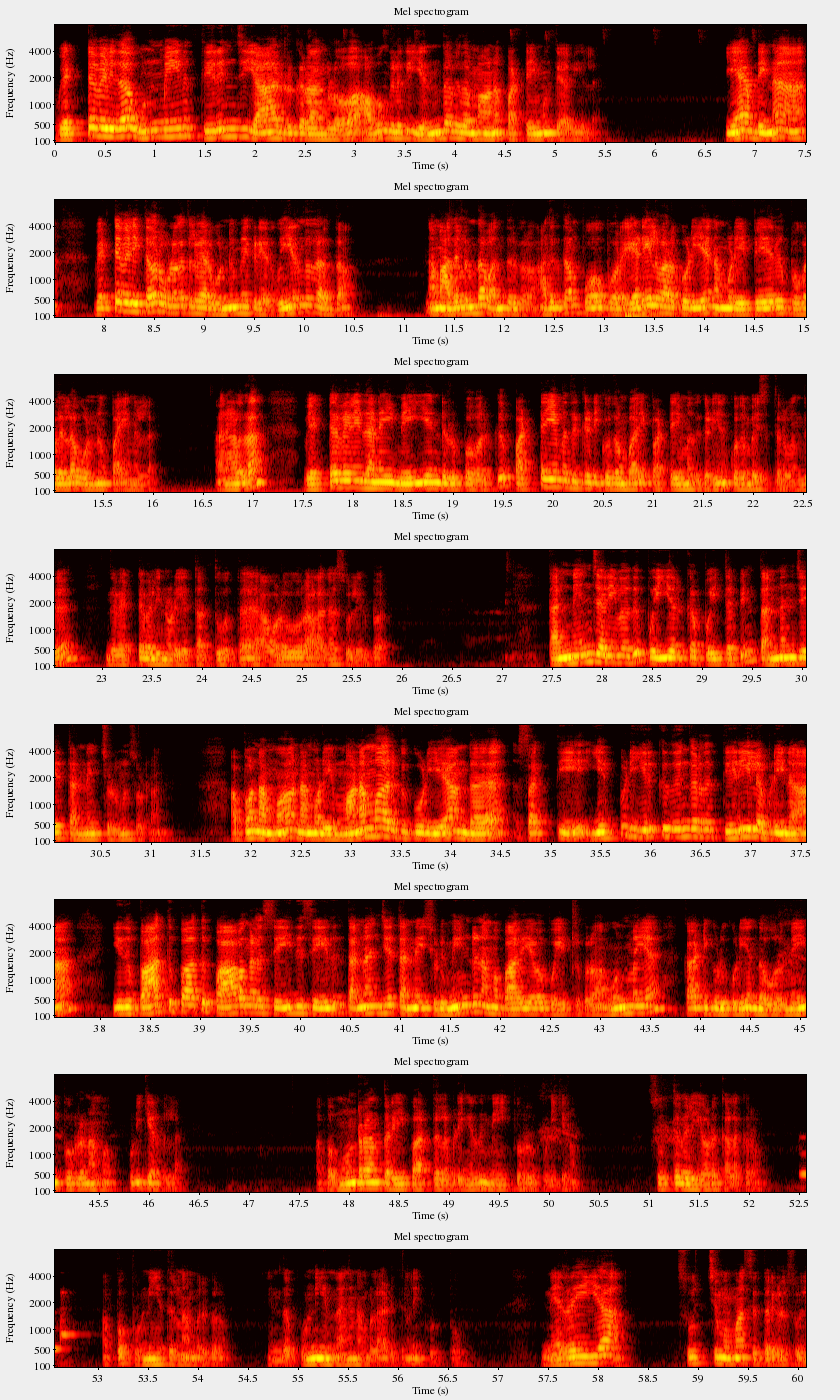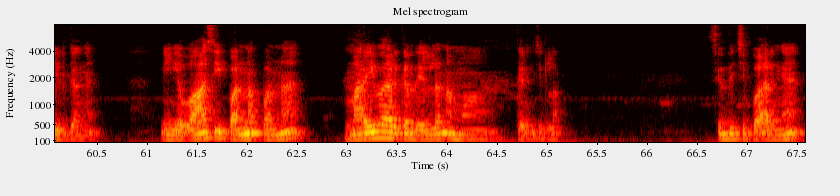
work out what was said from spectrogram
வெட்ட வெளிதான் உண்மைன்னு தெரிஞ்சு யார் இருக்கிறாங்களோ அவங்களுக்கு எந்த விதமான பட்டயமும் தேவையில்லை. ஏன் அப்படின்னா வெட்ட வெளி தவிர உலகத்தில் வேறு ஒன்றுமே கிடையாது. உயர்ந்தது அதுதான். நம்ம அதிலிருந்து தான் வந்திருக்கிறோம். அதுக்கு தான் போக போகிறோம் இடையில் வரக்கூடிய நம்முடைய பேர் புகழெல்லாம் ஒன்றும் பயனில்லை. அதனால தான் வெட்டவெளி தனை மெய் என்று இருப்பவர்க்கு பட்டயமதுக்கடி குதம்பாய்? பட்டயமதுக்கடின்னு குதம்பை சித்தர் வந்து இந்த வெட்டவெளியினுடைய தத்துவத்தை அவ்வளோ ஒரு அழகாக சொல்லியிருப்பார். தன்னெஞ்சறிவது பொய்யற்க பொய்த்த பின் தன்னஞ்சே தன்னை சுடும்னு சொல்கிறாங்க அப்போ நம்ம நம்முடைய மனமாக இருக்கக்கூடிய அந்த சக்தி எப்படி இருக்குதுங்கிறது தெரியல அப்படின்னா இது பார்த்து பார்த்து பாவங்களை செய்து செய்து தன்னஞ்சே தன்னை சுடு மீண்டும் நம்ம பாதியாக போயிட்டுருக்குறோம். உண்மையை காட்டி கொடுக்கக்கூடிய அந்த ஒரு மெய்ப்பொருளை நம்ம பிடிக்கிறதில்ல. அப்போ மூன்றாம் பிறை பார்த்தல் அப்படிங்கிறது மெய்ப்பொருளை பிடிக்கிறோம். சுத்த வெளியோடு கலக்கிறோம். அப்போ புண்ணியத்தில் நாம் இருக்கிறோம். இந்த புண்ணியம் தாங்க நம்மளை அடுத்த நிலைக்கு கொடுப்போம் நிறையா சூட்சமமாக சித்தர்கள் சொல்லியிருக்காங்க. நீங்கள் வாசி பண்ண பண்ண மறைவாக இருக்கிறது எல்லாம் நம்ம தெரிஞ்சுக்கலாம். சிந்திச்சு பாருங்கள்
